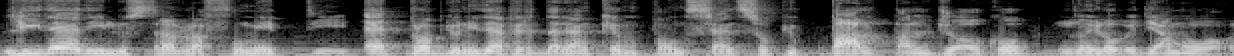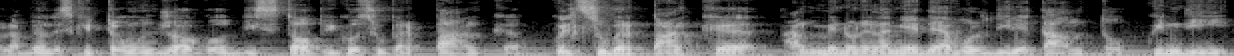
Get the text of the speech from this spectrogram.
L'idea di illustrarlo a fumetti è proprio un'idea per dare anche un po' un senso più palpa al gioco, noi lo vediamo, l'abbiamo descritto come un gioco distopico super punk. Quel super punk, almeno nella mia idea, vuol dire tanto. Quindi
